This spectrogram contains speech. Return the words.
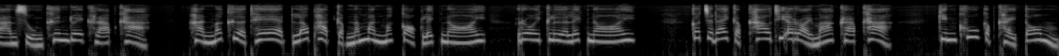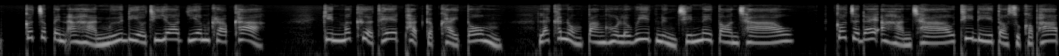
การสูงขึ้นด้วยครับค่ะ หั่นมะเขือเทศแล้วผัดกับน้ำมันมะกอกเล็กน้อย โรยเกลือเล็กน้อย ก็จะได้กับข้าวที่อร่อยมากครับค่ะ กินคู่กับไข่ต้ม ก็จะเป็นอาหารมื้อเดียวที่ยอดเยี่ยมครับค่ะ กินมะเขือเทศผัดกับไข่ต้ม และขนมปังโฮลวีตหนึ่งชิ้นในตอนเช้า ก็จะได้อาหารเช้าที่ดีต่อสุขภาพ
